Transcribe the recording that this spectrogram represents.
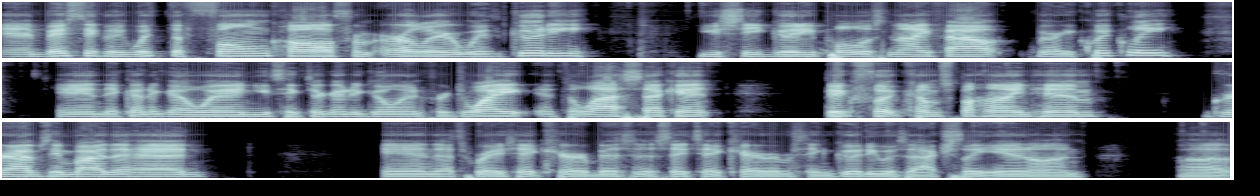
And basically, with the phone call from earlier with Goody, you see Goody pull his knife out very quickly. And they're going to go in. You think they're going to go in for Dwight at the last second. Bigfoot comes behind him, grabs him by the head. And that's where they take care of business. They take care of everything. Goody was actually in on uh,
